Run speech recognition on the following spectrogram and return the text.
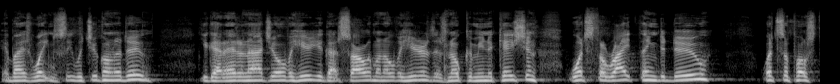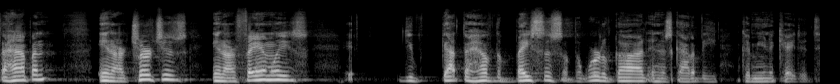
Everybody's waiting to see what you're going to do. You got Adonijah over here. You got Solomon over here. There's no communication. What's the right thing to do? What's supposed to happen in our churches, in our families? You've got to have the basis of the Word of God, and it's got to be communicated.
